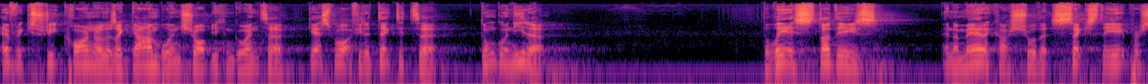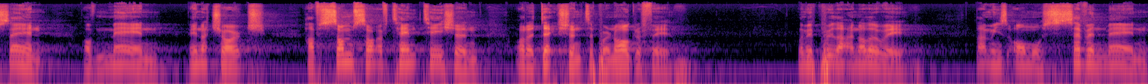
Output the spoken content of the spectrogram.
every street corner, there's a gambling shop you can go into. Guess what? If you're addicted to it, don't go near it. The latest studies in America show that 68% of men in a church have some sort of temptation or addiction to pornography. Let me put that another way. That means almost seven men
